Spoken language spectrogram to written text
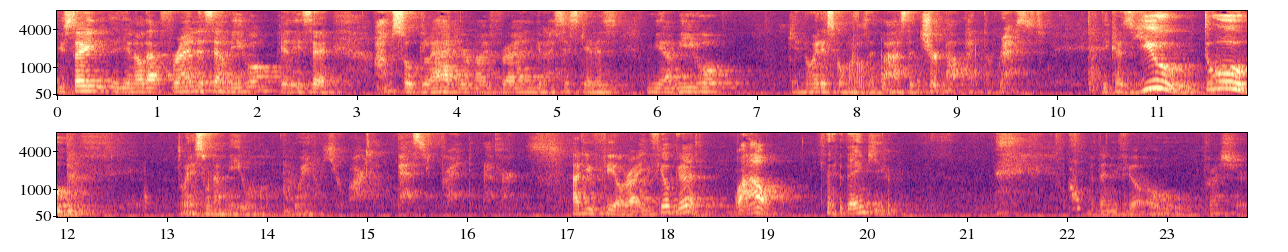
You say, you know, that friend, ese amigo que dice, I'm so glad you're my friend, gracias que eres mi amigo, que no eres como los demás, that you're not like the rest. Because you, tú, tú eres un amigo bueno, you are the best friend ever. How do you feel, right? You feel good. Wow. Thank you. But then you feel, oh, pressure,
